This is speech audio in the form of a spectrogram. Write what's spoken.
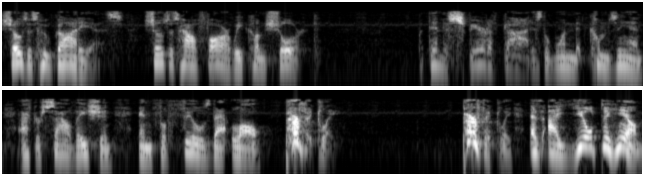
shows us who God is, shows us how far we come short. But then the Spirit of God is the one that comes in after salvation and fulfills that law perfectly perfectly as I yield to Him.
